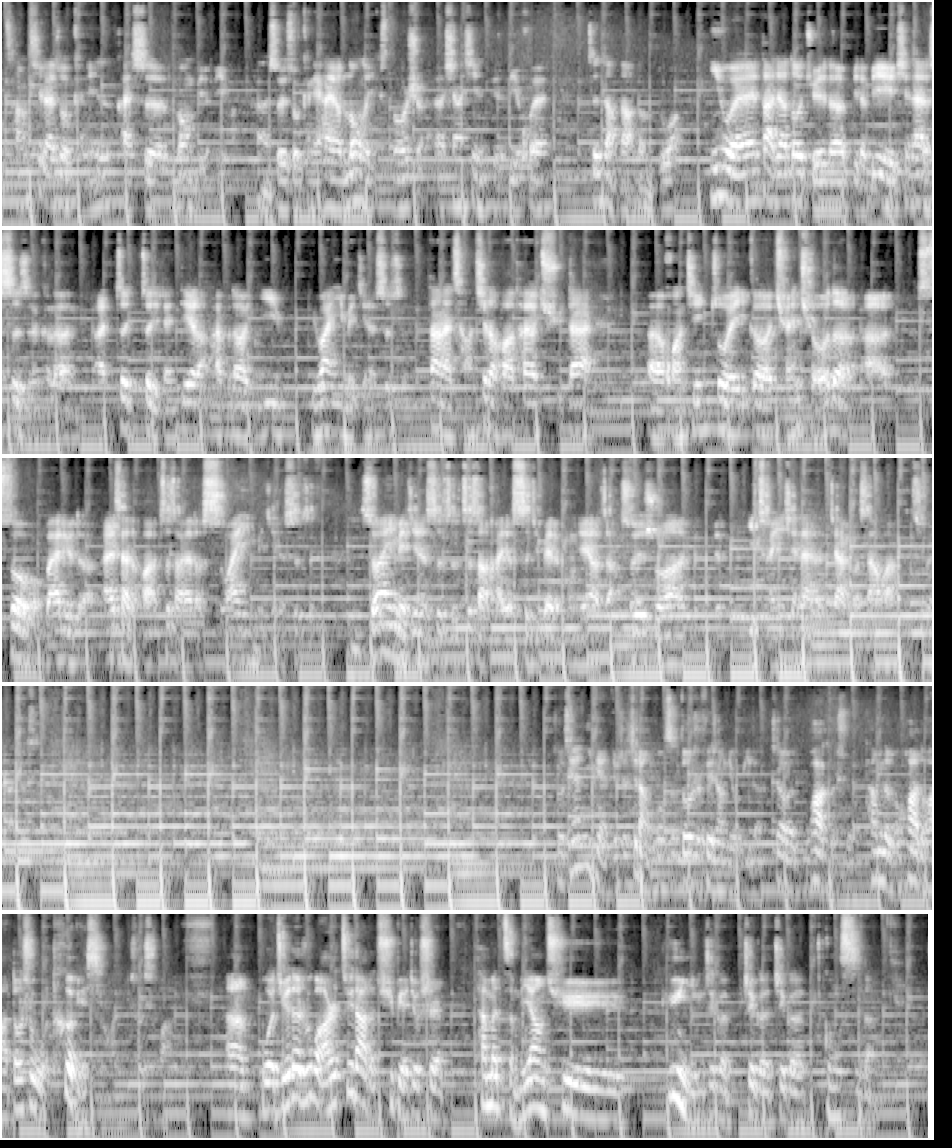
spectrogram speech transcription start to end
长期来说，肯定还是 long 比例嘛，啊，所以说肯定还要 long 的 exposure，呃，相信比特币会增长到那么多。因为大家都觉得比特币现在的市值可能，呃，这这几天跌了，还不到一一万亿美金的市值。当然，长期的话，它要取代，呃，黄金作为一个全球的呃 so value 的 asset 的话，至少要到十万亿美金的市值。十万亿美金的市值，至少还有十几倍的空间要涨。所以说，一乘以现在的价格三万，基本上就是。首先一点就是这两个公司都是非常牛逼的。这无话可说，他们的文化的话都是我特别喜欢的。说实话，嗯，我觉得如果要是最大的区别就是他们怎么样去运营这个这个这个公司的，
